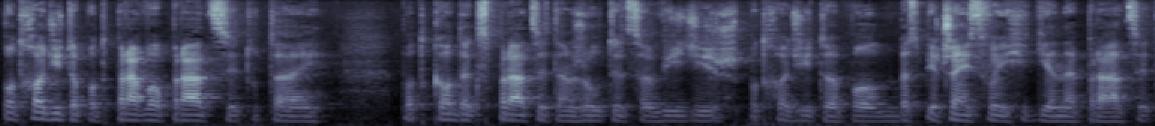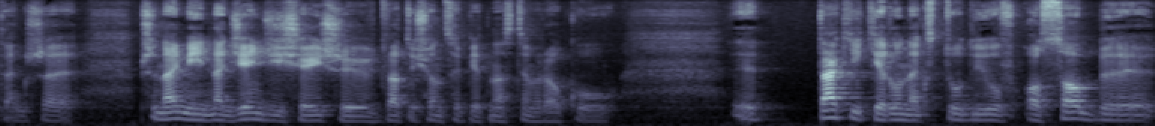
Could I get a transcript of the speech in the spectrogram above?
Podchodzi to pod prawo pracy tutaj pod kodeks pracy, ten żółty co widzisz, podchodzi to pod bezpieczeństwo i higienę pracy, także przynajmniej na dzień dzisiejszy w 2015 roku y, taki kierunek studiów osoby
